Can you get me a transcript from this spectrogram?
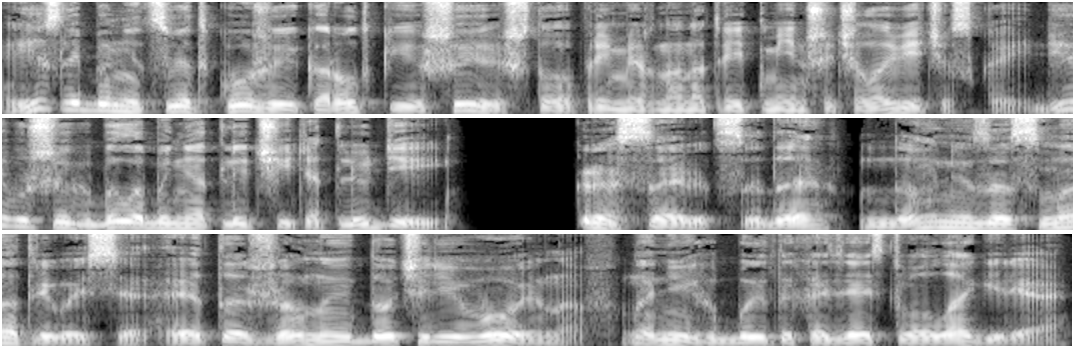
Если бы не цвет кожи и короткие шеи, что примерно на треть меньше человеческой, девушек было бы не отличить от людей. «Красавицы, да? Но не засматривайся, это жены и дочери воинов, на них быт и хозяйство лагеря».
